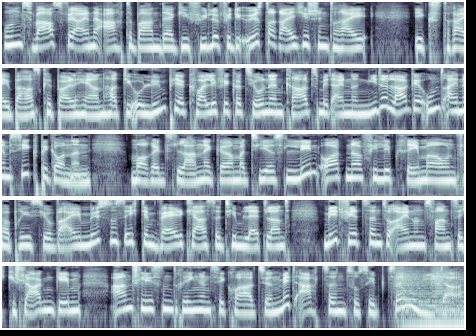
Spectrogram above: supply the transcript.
Und was für eine Achterbahn der Gefühle für die österreichischen 3x3 Basketballherren hat die Olympia-Qualifikation in Graz mit einer Niederlage und einem Sieg begonnen. Moritz Lannecker, Matthias Linnordner, Philipp Kremer und Fabricio Wey müssen sich dem Weltklasse-Team Lettland mit 14 zu 21 geschlagen geben. Anschließend ringen sie Kroatien mit 18 zu 17 nieder.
